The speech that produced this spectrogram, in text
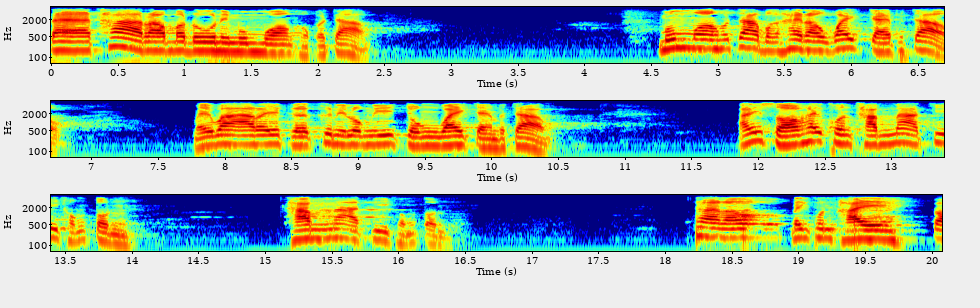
แต่ถ้าเรามาดูในมุมมองของพระเจ้า มุมมองพระเจ้าบอกให้เราไว้ใจพระเจ้า ไม่ว่าอะไรจะเกิดขึ้นในโลกนี้จงไว้ใจพระเจ้า อันที่สองให้คนทำหน้าที่ของตน ทำหน้าที่ของตน ถ้าเราเป็นคนไทยก็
